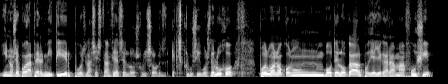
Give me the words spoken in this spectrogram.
y no se pueda permitir, pues las estancias en los resorts exclusivos de lujo, pues bueno, con un bote local podía llegar a Mafushi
